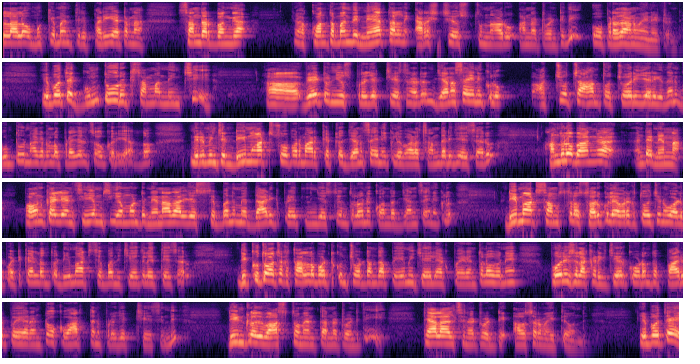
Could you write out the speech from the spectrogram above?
జిల్లాలో ముఖ్యమంత్రి పర్యటన సందర్భంగా కొంతమంది నేతల్ని అరెస్ట్ చేస్తున్నారు అన్నటువంటిది ఓ ప్రధానమైనటువంటి. ఇకపోతే గుంటూరుకి సంబంధించి వేటు న్యూస్ ప్రొజెక్ట్ చేసినటువంటి జన సైనికులు అత్యుత్సాహంతో చోరీ జరిగిందని గుంటూరు నగరంలో ప్రజల సౌకర్యార్థం నిర్మించిన డీమార్ట్ సూపర్ మార్కెట్లో జన సైనికులు వాళ్ళ సందడి చేశారు. అందులో భాగంగా అంటే నిన్న పవన్ కళ్యాణ్ సీఎం సీఎం అంటూ నినాదాలు చేస్తూ సిబ్బంది మీద దాడికి ప్రయత్నం చేస్తూ ఇంతలోనే కొందరు జన సైనికులు డిమార్ట్ సంస్థలో సరుకులు ఎవరికి తోచిన వాళ్ళు పట్టుకెళ్ళడంతో డిమార్ట్ సిబ్బంది చేతులు ఎత్తేశారు దిక్కుతోచక తల్ల పట్టుకుని చూడడం తప్ప ఏమీ చేయలేకపోయారు. ఎంతలోనే పోలీసులు అక్కడికి చేరుకోవడంతో పారిపోయారంటూ ఒక వార్తను ప్రొజెక్ట్ చేసింది. దీంట్లో వాస్తవం ఎంత అన్నటువంటిది తేలాల్సినటువంటి అవసరం అయితే ఉంది. ఇకపోతే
